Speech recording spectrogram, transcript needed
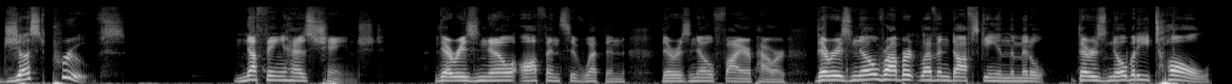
just proves nothing has changed. There is no offensive weapon. There is no firepower. There is no Robert Lewandowski in the middle. There's nobody tall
